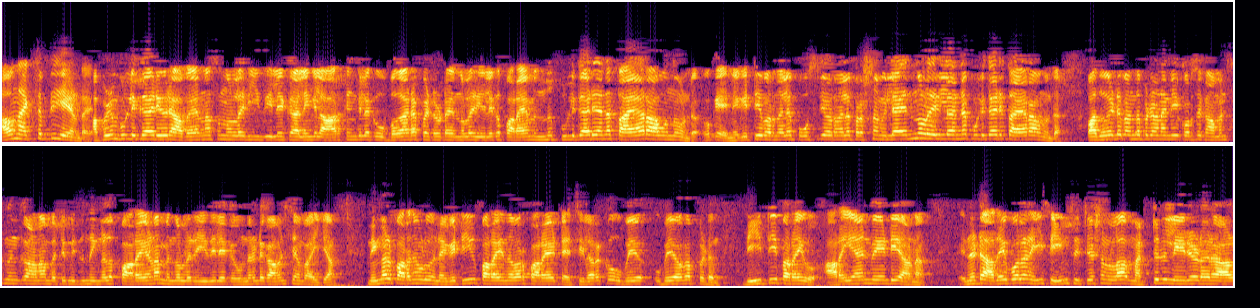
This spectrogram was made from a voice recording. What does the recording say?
അതൊന്ന് അക്സെപ്റ്റ് ചെയ്യണ്ടേ? അപ്പോഴും പുള്ളിക്കാരി ഒരു അവയർനെസ് എന്നുള്ള രീതിയിലേക്ക് അല്ലെങ്കിൽ ആർക്കെങ്കിലൊക്കെ ഉപകാരപ്പെട്ടോട്ടെ എന്നുള്ള രീതിയിലേക്ക് പറയാമെന്ന് പുള്ളിക്കാരി തന്നെ തയ്യാറാവുന്നുണ്ട്. ഓക്കെ നെഗറ്റീവ് പറഞ്ഞാലും പോസിറ്റീവ് പറഞ്ഞാലും പ്രശ്നമില്ല എന്നുള്ള രീതിയിൽ തന്നെ പുള്ളിക്കാരി തയ്യാറാവുന്നുണ്ട്. അപ്പൊ അതുമായിട്ട് ബന്ധപ്പെട്ടാണെങ്കിൽ കുറച്ച് കമന്റ്സ് നിങ്ങൾക്ക് കാണാൻ പറ്റും. ഇത് നിങ്ങൾ പറയണം എന്നുള്ള രീതിയിലേക്ക് ഒന്ന് രണ്ട് കമന്റ്സ് ഞാൻ വായിക്കാം. നിങ്ങൾ പറഞ്ഞോളൂ നെഗറ്റീവ് പറയുന്നവർ പറയട്ടെ. ചിലർക്ക് ഉപയോ- ഉപയോഗപ്പെടും. ദീപ്തി പറയൂ അറിയാൻ വേണ്ടിയാണ്. എന്നിട്ട് അതേപോലെ തന്നെ ഈ സെയിം സിറ്റുവേഷനുള്ള മറ്റൊരു ലേഡിയുടെ ഒരാൾ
